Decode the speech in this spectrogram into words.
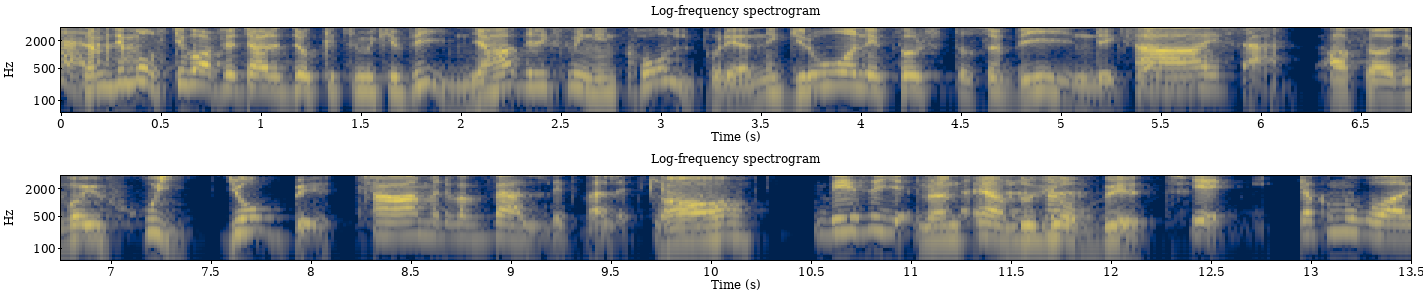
Nej, men det måste ju vara för att jag hade druckit så mycket vin. Jag hade liksom ingen koll på det. Negroni först och så vin liksom. Ja, just det. Alltså det var ju skitjobbigt. Ja, men det var väldigt, väldigt kul. Ja. Det blir så, Men ändå så- jobbigt. Jag, jag kommer ihåg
